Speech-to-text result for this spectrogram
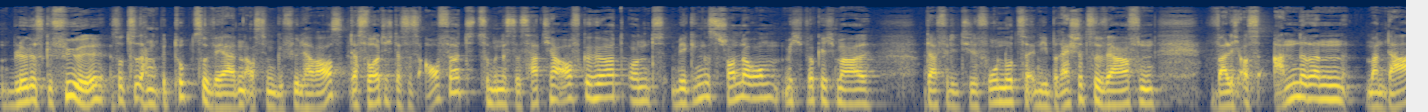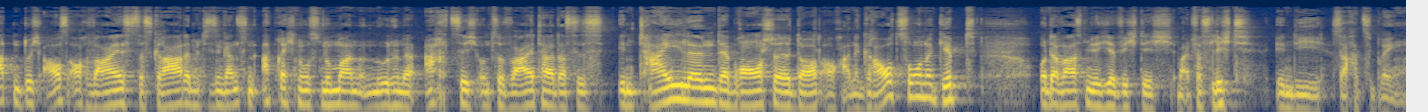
ein blödes Gefühl, sozusagen betuppt zu werden aus dem Gefühl heraus. Das wollte ich, dass es aufhört. Zumindest das hat ja aufgehört. Und mir ging es schon darum, mich wirklich mal dafür die Telefonnutzer in die Bresche zu werfen, weil ich aus anderen Mandaten durchaus auch weiß, dass gerade mit diesen ganzen Abrechnungsnummern und 0180 und so weiter, dass es in Teilen der Branche dort auch eine Grauzone gibt. Und da war es mir hier wichtig, mal etwas Licht in die Sache zu bringen.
